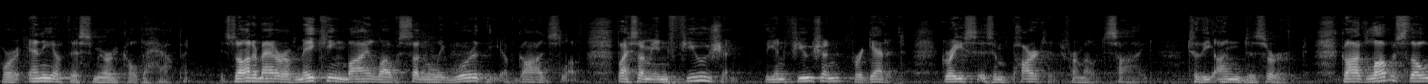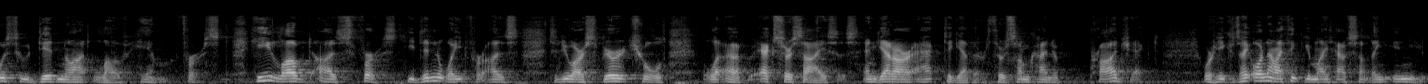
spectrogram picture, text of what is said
for any of this miracle to happen. It's not a matter of making my love suddenly worthy of God's love by some infusion. The infusion, forget it. Grace is imparted from outside to the undeserved. God loves those who did not love him first. He loved us first. He didn't wait for us to do our spiritual uh, exercises and get our act together through some kind of project where he could say, Oh, no, I think you might have something in you.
